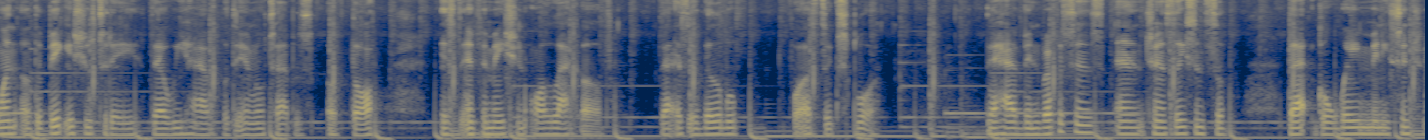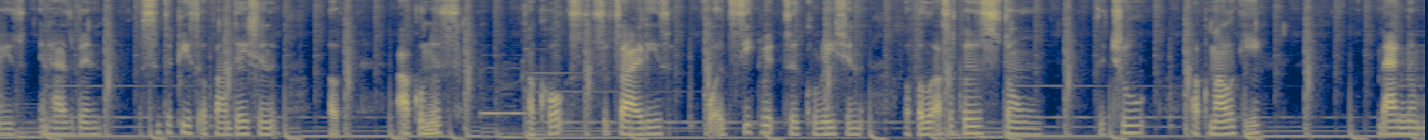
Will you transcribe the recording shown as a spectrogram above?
One of the big issues today that we have with the Emerald Tablets of Thoth is the information or lack of that is available for us to explore. There have been references and translations of that go way many centuries and has been a centerpiece of foundation of alchemists, occult societies for its secret to creation of philosopher's stone, the true alchemy magnum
